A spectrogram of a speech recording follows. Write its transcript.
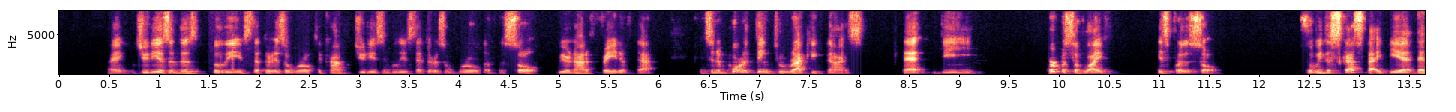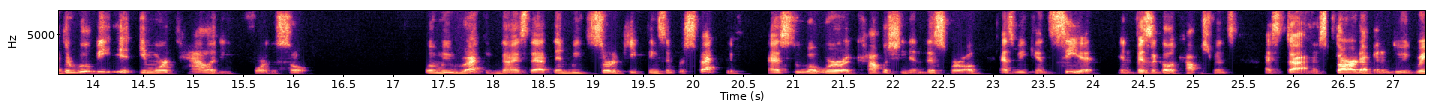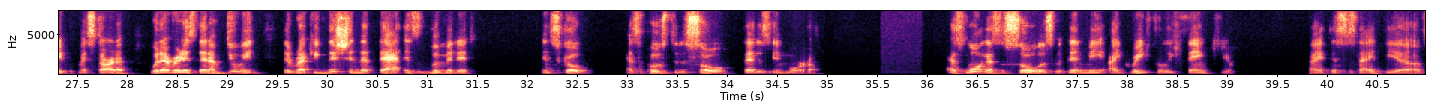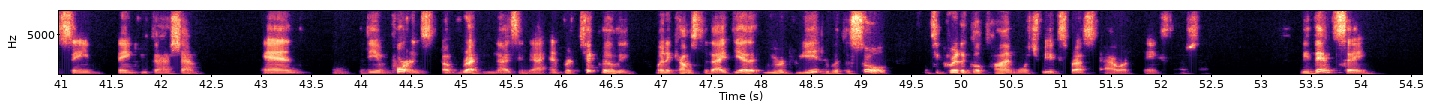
right? Judaism does, believes that there is a world to come. Judaism believes that there is a world of the soul. We are not afraid of death. It's an important thing to recognize that the purpose of life is for the soul. So we discussed the idea that there will be immortality for the soul. When we recognize that, then we sort of keep things in perspective as to what we're accomplishing in this world as we can see it in physical accomplishments. I start a startup and I'm doing great with my startup, whatever it is that I'm doing, the recognition that that is limited in scope as opposed to the soul that is immortal. As long as the soul is within me, I gratefully thank you. Right? This is the idea of saying thank you to Hashem and the importance of recognizing that, and particularly when it comes to the idea that we were created with a soul. It's a critical time in which we express our thanks to Hashem. We then say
